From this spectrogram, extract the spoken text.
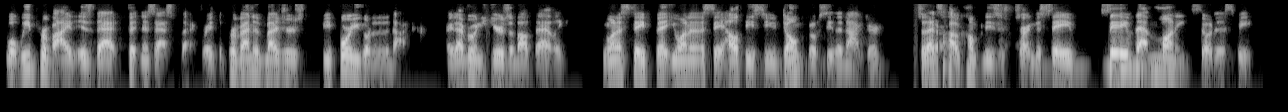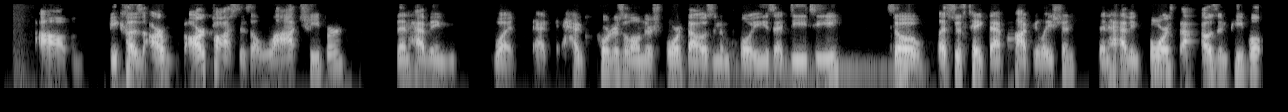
what we provide is that fitness aspect, right? The preventive measures before you go to the doctor, right? Everyone hears about that. Like you want to stay fit, you want to stay healthy, so you don't go see the doctor. So that's how companies are starting to save save that money, so to speak, um, because our our cost is a lot cheaper than having what at headquarters alone. There's 4,000 employees at DT. So let's just take that population. Then having 4,000 people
